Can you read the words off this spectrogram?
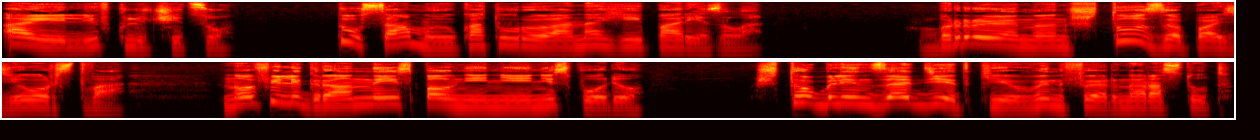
а Элли в ключицу. Ту самую, которую она ей порезала. «Бреннан, что за позерство! Но филигранное исполнение не спорю. Что, блин, за детки в инферно растут?»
